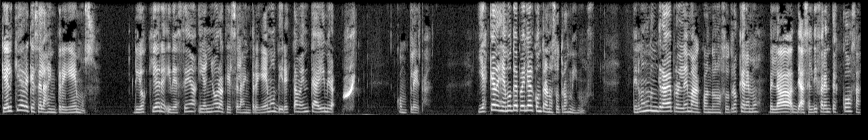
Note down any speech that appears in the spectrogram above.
que Él quiere que se las entreguemos. Dios quiere y desea y añora que se las entreguemos directamente ahí, mira, completa. Y es que dejemos de pelear contra nosotros mismos. Tenemos un grave problema cuando nosotros queremos, ¿verdad?, de hacer diferentes cosas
